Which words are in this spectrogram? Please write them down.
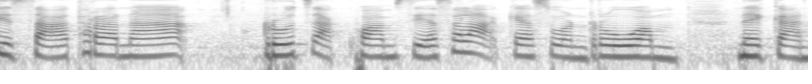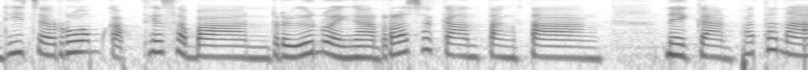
จิตสาธารณะ รู้จักความเสียสละแก่ส่วนรวม ในการที่จะร่วมกับเทศบาล หรือหน่วยงานราชการต่างๆ ในการพัฒนา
